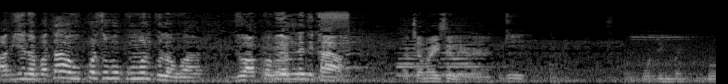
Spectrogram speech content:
अब ये ना पता ऊपर से वो कोमल खुला हुआ है जो आपको भी हमने दिखाया। अच्छा वहीं से ले गए जी। वोटिंग वो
